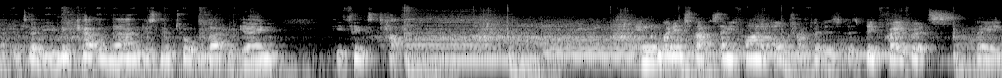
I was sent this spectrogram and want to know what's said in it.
I can tell you. You meet Kapil now, and you listen to him talk about the game, he thinks tough. England went into that semi-final at Old Trafford as, as big favourites. They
